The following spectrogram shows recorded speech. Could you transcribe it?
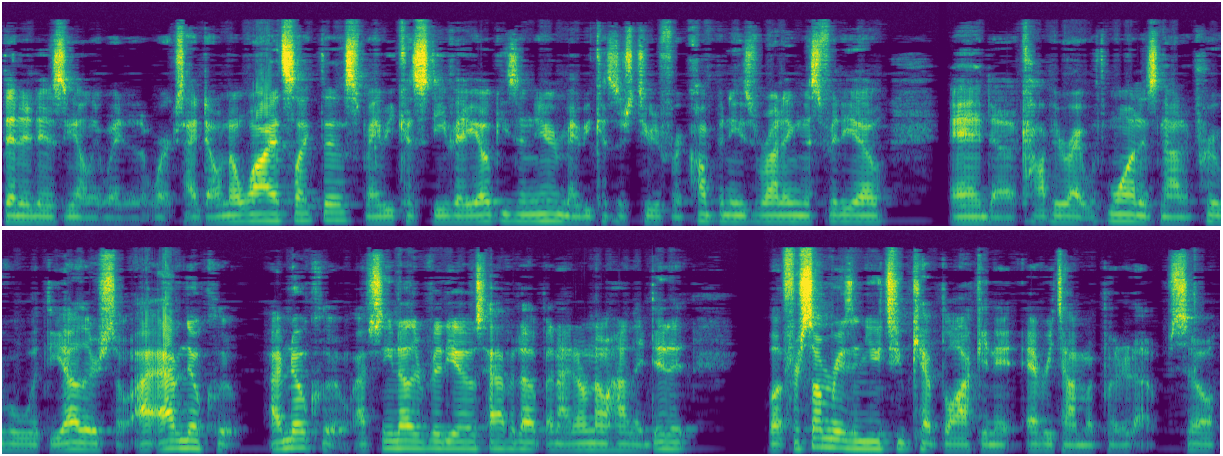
then it is the only way that it works. I don't know why it's like this. Maybe because Steve Aoki's in here. Maybe because there's two different companies running this video and uh, copyright with one is not approval with the other. So I, I have no clue. I have no clue. I've seen other videos have it up and I don't know how they did it. But for some reason, YouTube kept blocking it every time I put it up. So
